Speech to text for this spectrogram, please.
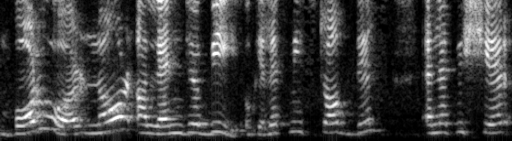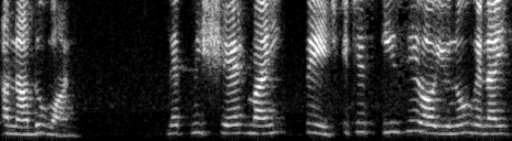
borrower nor a lender be. Okay let me stop this and let me share another one. Let me share my page. It is easier you know when i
